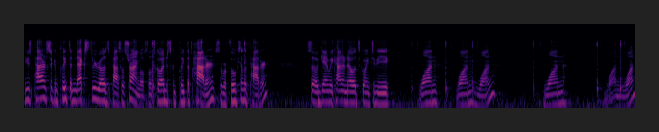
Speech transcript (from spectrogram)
Use patterns to complete the next three rows of Pascal's triangle. So let's go ahead and just complete the pattern. So we're focusing on the pattern. So again, we kind of know it's going to be 1, 1, 1, 1, 1, 1.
